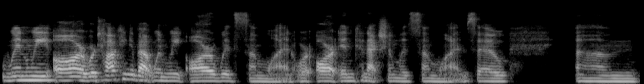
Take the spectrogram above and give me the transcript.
when we are we're talking about when we are with someone or are in connection with someone so um,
